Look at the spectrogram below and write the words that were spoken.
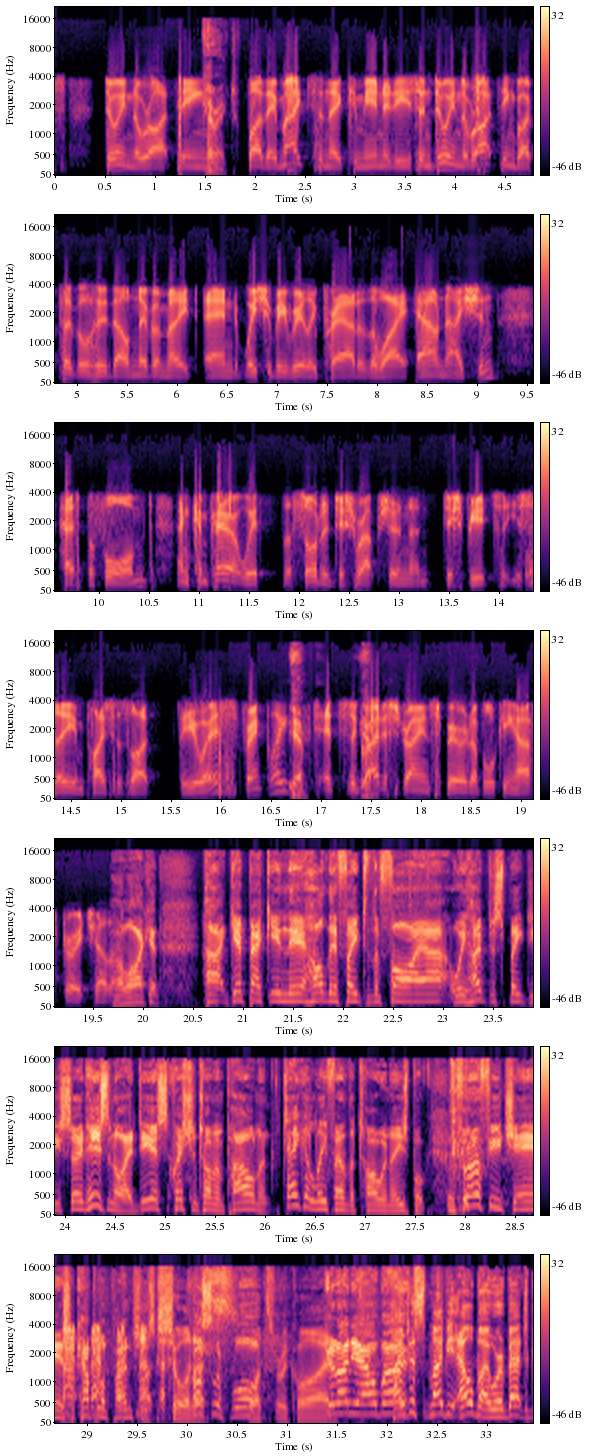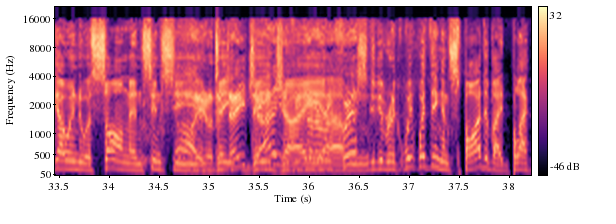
Doing the right thing Correct. by their mates and their communities, and doing the right thing by people who they'll never meet. And we should be really proud of the way our nation has performed and compare it with the sort of disruption and disputes that you see in places like the US, frankly. Yep. It's the great Australian spirit of looking after each other. I like it. Uh, get back in there, hold their feet to the fire. We hope to speak to you soon. Here's an idea question time in Parliament. Take a leaf out of the Taiwanese book, throw a few chairs, a couple of punches, Sure, across that's the floor. what's required. Good on you, Albo. Hey, just maybe elbow. We're about to go into a song, and since you, Oh, uh, you're the DJ? Have you got a um, we're we're thinking Spiderbait Black.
